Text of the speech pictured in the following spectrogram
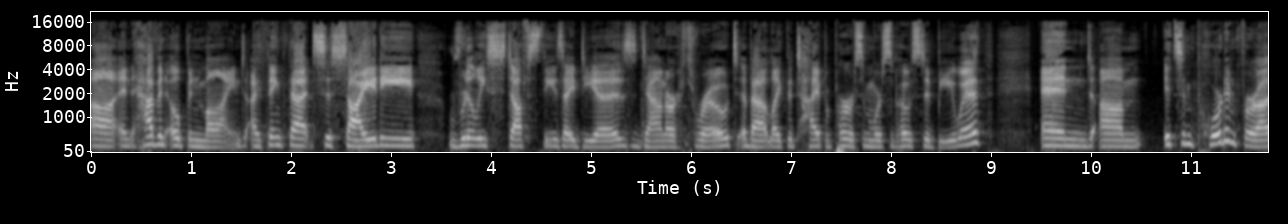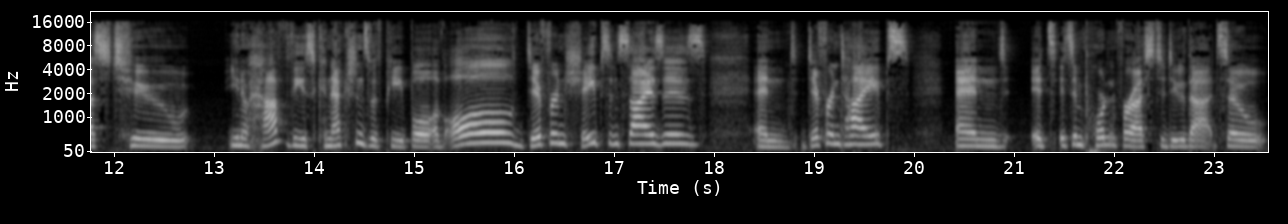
uh, and have an open mind. I think that society really stuffs these ideas down our throat about like the type of person we're supposed to be with. And um, it's important for us to, you know, have these connections with people of all different shapes and sizes and different types. And it's it's important for us to do that. So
